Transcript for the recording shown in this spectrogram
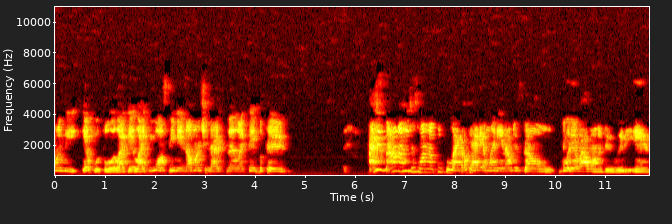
don't really F with Floyd like that. Like, you won't see me in no merchandise, nothing like that, because I just, I don't know, he's just one of those people, like, okay, I got money and I'm just gonna do whatever I want to do with it. And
